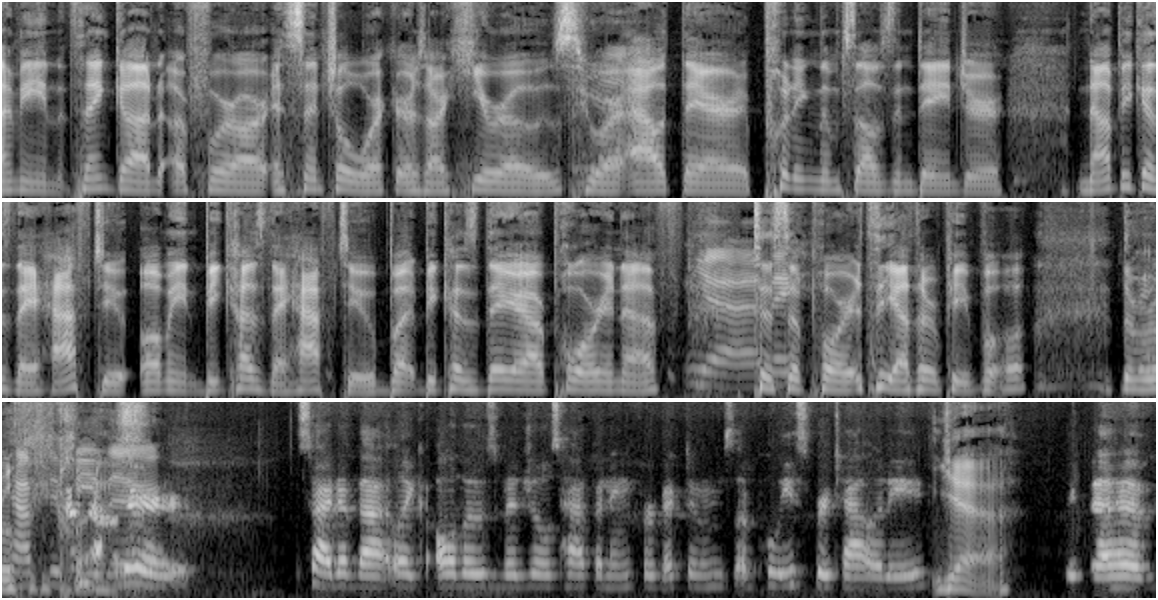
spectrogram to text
I mean, thank God uh, for our essential workers, our heroes who are out there putting themselves in danger, not because they have to. I mean, because they have to, but because they are poor enough Yeah. to they- support the other people, the ruling have to be class. there. Other side of that, like all those vigils happening for victims of police brutality Yeah, that have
